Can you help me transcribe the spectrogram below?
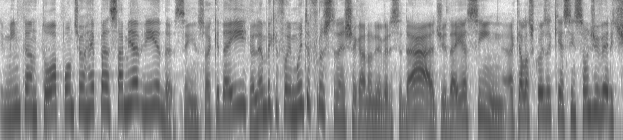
E me encantou a ponto de eu repensar minha vida, assim. Só que daí, eu lembro que foi muito frustrante chegar na universidade, e daí, assim, aquelas coisas que, assim, são divertidas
